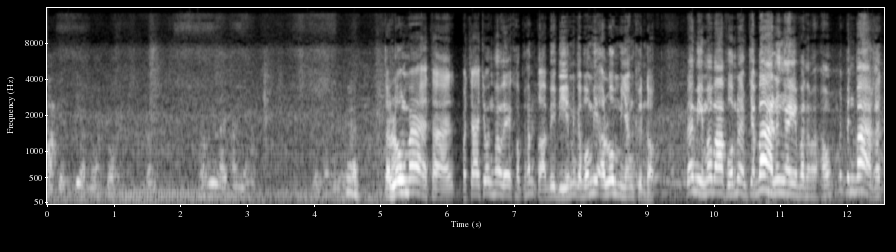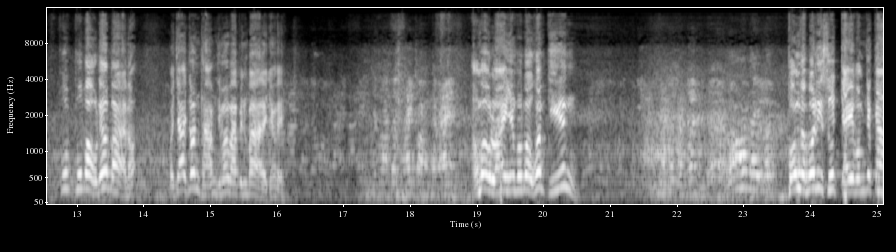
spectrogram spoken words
ก่อนเทียบเนี้ยตรงเพราะนี่หลายท่านเนี่ยครับแต่ลงมาแต่ประชาชนเท่าเลยเขาคำตอบดีๆมันก็บ่มีอารมณ์มียังขึ้นดอก แล้วมีมาว่าผมน่ะจะบ้าหรือไงปะเอามันเป็นบ้าก็ผู้ผู้เบ้าแล้วบ้าเนาะประชาชนถามสิมาว่าเป็นบ้าอะไรจังไดเห็นว่าจะใช้กล่องกันไหนเอาเบ้าหลายหยังเพอเบ้าความจริงยังไม่ทันเด้อเด้ออ๋อได้ครับผมกับบริสุทธิ์ใจผมจะกล้า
